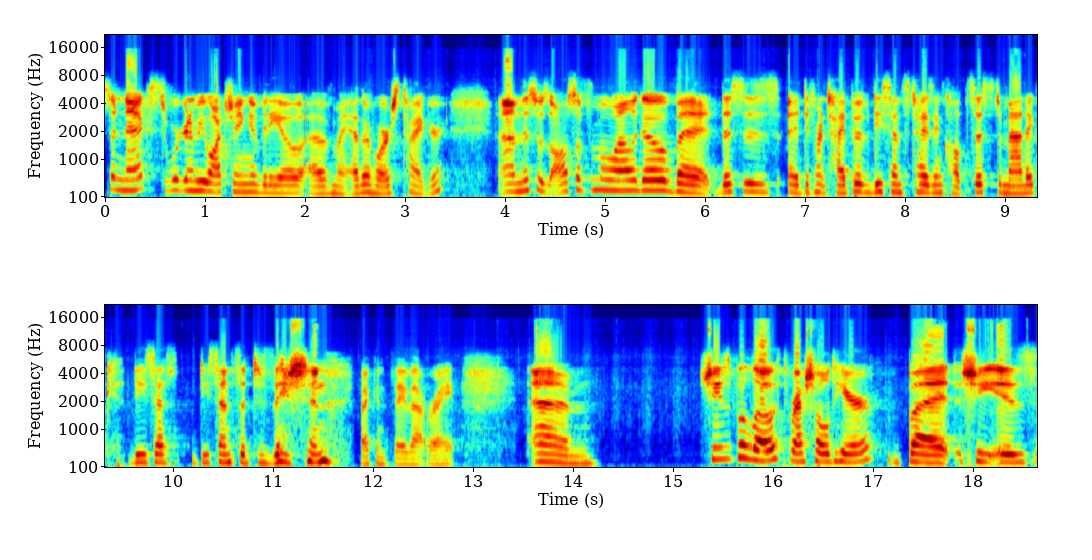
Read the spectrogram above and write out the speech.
So next, we're going to be watching a video of my other horse, Tiger. Um, this was also from a while ago, but this is a different type of desensitizing called systematic des- desensitization, if I can say that right. Um, she's below threshold here, but she is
